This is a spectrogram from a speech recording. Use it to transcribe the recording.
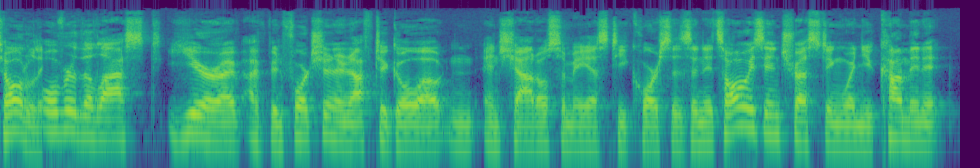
Totally. Over the last year, I've, I've been fortunate enough to go out and, and shadow some AST courses. And it's always interesting when you come in it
